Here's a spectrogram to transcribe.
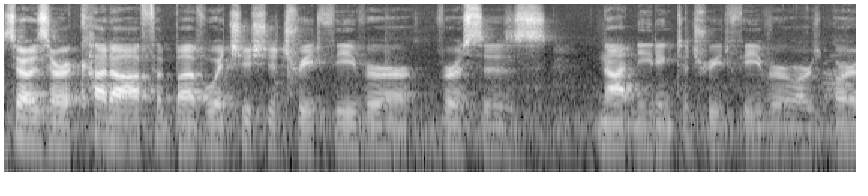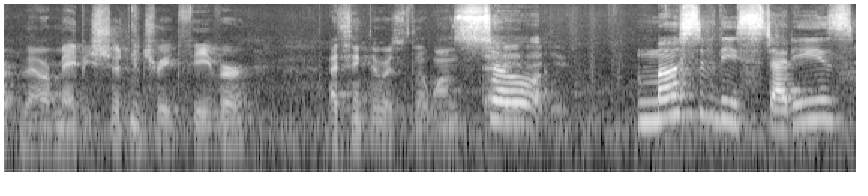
so is there a cutoff above which you should treat fever versus not needing to treat fever, or, or or maybe shouldn't treat fever? I think there was the one study So, that you, most of these studies,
